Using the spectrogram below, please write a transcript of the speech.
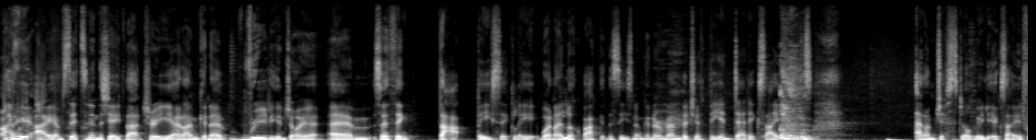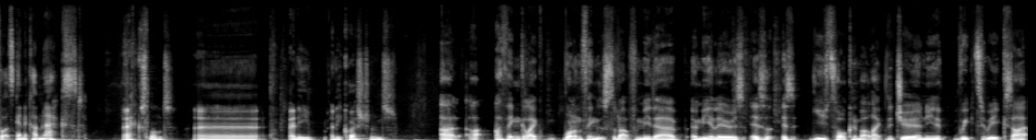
I, I am sitting in the shade of that tree and I'm going to really enjoy it. Um, so I think that basically, when I look back at the season, I'm going to remember just being dead excited. and I'm just still really excited for what's going to come next. Excellent. Uh, any any questions? I, I, I think like one of the things that stood out for me there, Emilia, is is, is you talking about like the journey week to week. Because I,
